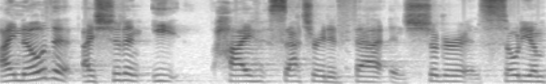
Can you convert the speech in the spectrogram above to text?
I know that I shouldn't eat high saturated fat and sugar and sodium.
